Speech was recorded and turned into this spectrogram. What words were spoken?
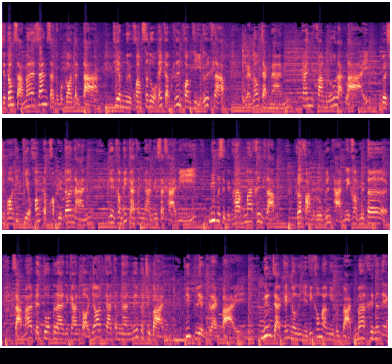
จะต้องสามารถสร้างสรรค์อุปกรณ์ต่างๆ ที่อำนวยความสะดวกให้กับคลื่นความถี่ด้วยครับ และนอกจากนั้นการมีความรู้หลากหลาย โดยเฉพาะที่เกี่ยวข้องกับคอมพิวเตอร์นั้น ยังทำให้การทำงานในสาขานี้มีประสิทธิภาพมากขึ้นครับเพราะความรู้พื้นฐานในคอมพิวเตอร์ สามารถเป็นตัวแปรในการต่อยอดการทำงานในปัจจุบันที่เปลี่ยนแปลงไป เนื่องจากเทคโนโลยีที่เข้ามามีบทบาทมากขึ้นนั่นเอง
